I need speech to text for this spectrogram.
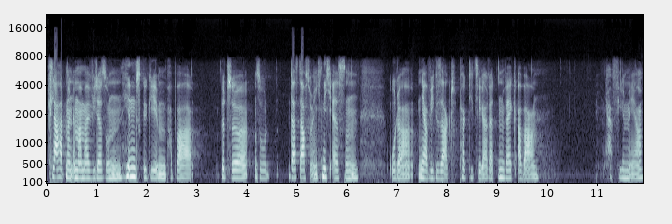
klar hat man immer mal wieder so einen Hint gegeben, Papa, bitte, so, das darfst du eigentlich nicht essen. Oder ja, wie gesagt, pack die Zigaretten weg, aber ja, viel mehr.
